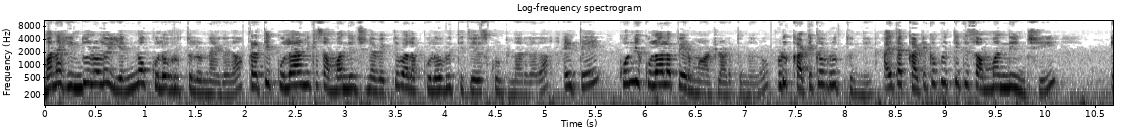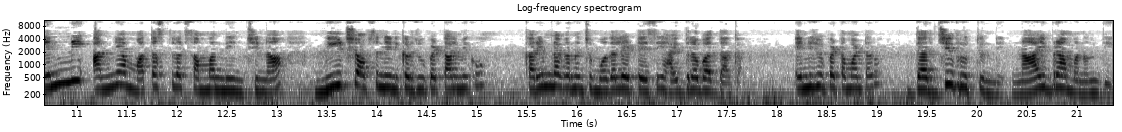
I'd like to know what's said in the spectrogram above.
మన హిందువులలో ఎన్నో కుల వృత్తులు ఉన్నాయి కదా. ప్రతి కులానికి సంబంధించిన వ్యక్తి వాళ్ళ కుల వృత్తి చేసుకుంటున్నారు కదా. అయితే కొన్ని కులాల పేరు మాట్లాడుతున్నాను. ఇప్పుడు కటిక వృత్తి ఉంది. అయితే కటిక వృత్తికి సంబంధించి ఎన్ని అన్య మతస్థులకు సంబంధించిన మీట్ షాప్స్ నేను ఇక్కడ చూపెట్టాలి మీకు? కరీంనగర్ నుంచి మొదలెట్టేసి హైదరాబాద్ దాకా. ఎన్ని చూపెట్టమంటారు? దర్జీ వృత్తి ఉంది నాయి బ్రాహ్మణ్ ఉంది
